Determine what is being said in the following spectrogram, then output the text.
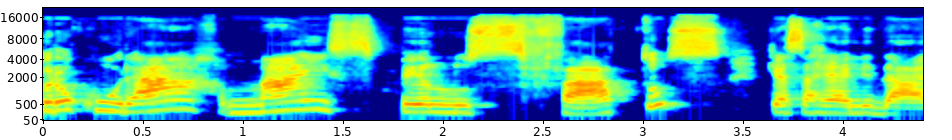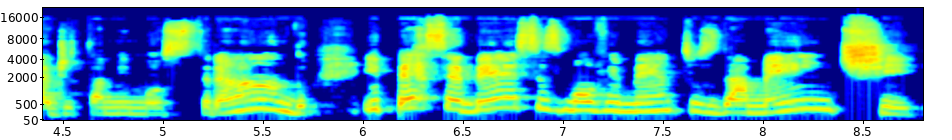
procurar mais pelos fatos que essa realidade está me mostrando e perceber esses movimentos da mente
